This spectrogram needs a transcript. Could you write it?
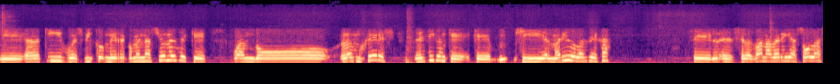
Eh, aquí, pues, mi, mi, recomendación es de que cuando las mujeres les digan que, que si el marido las deja, se, se las van a ver ellas solas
